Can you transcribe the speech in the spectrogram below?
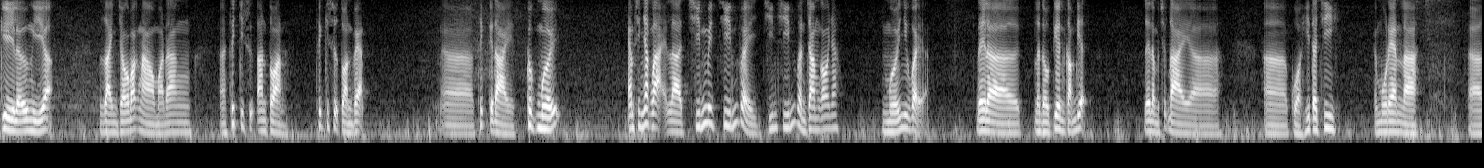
kỳ là ưng ý ạ. Dành cho các bác nào mà đang à, thích cái sự an toàn thích cái sự toàn vẹn à, thích cái đài cực mới em xin nhắc lại là 99,99% các bác nhá. Mới như vậy ạ đây là lần đầu tiên cắm điện. Đây là một chiếc đài à, à, của Hitachi. Cái model là à,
